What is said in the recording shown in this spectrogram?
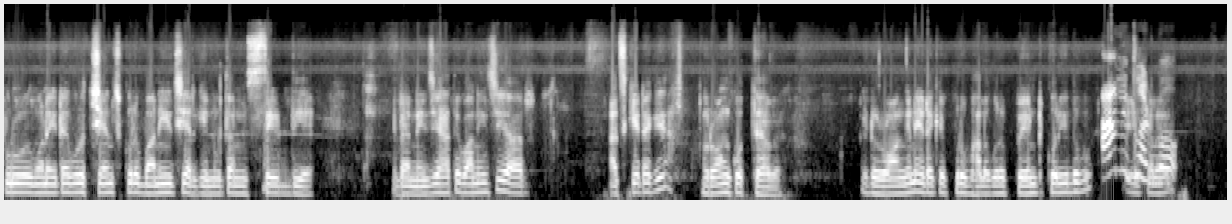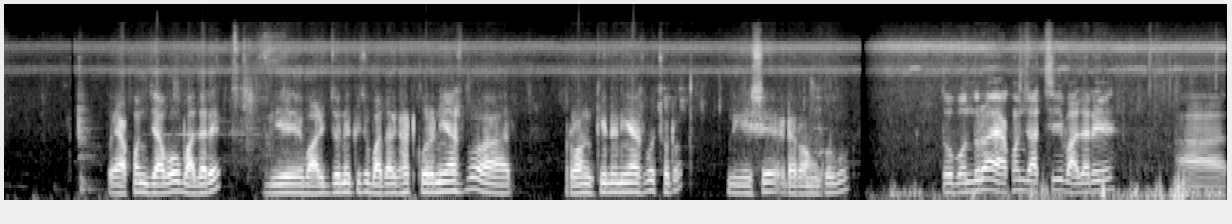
পুরো মানে এটা পুরো চেঞ্জ করে বানিয়েছি আর কি নতুন সেট দিয়ে। এটা নিজে হাতে বানিয়েছি আর আজকে এটাকে রং করতে হবে। একটু রং এনে এটাকে পুরো ভালো করে পেন্ট করিয়ে দেবো। এই colour। তো এখন যাব বাজারে। গিয়ে বাড়ির জন্য কিছু বাজারঘাট করে নিয়ে আসব আর রং কিনে নিয়ে আসব ছোট। নিয়ে এসে এটা রং করব। তো বন্ধুরা, এখন যাচ্ছি বাজারে। আর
